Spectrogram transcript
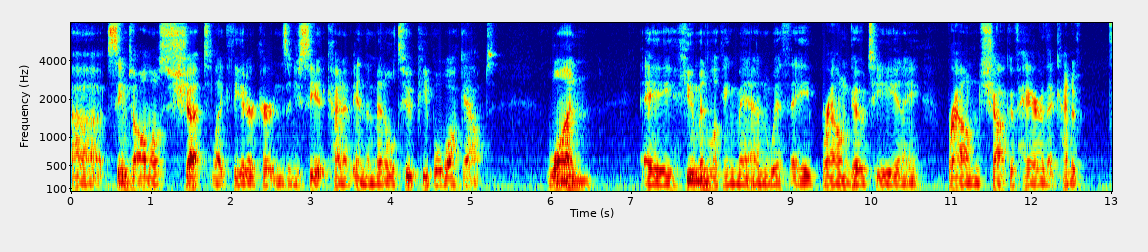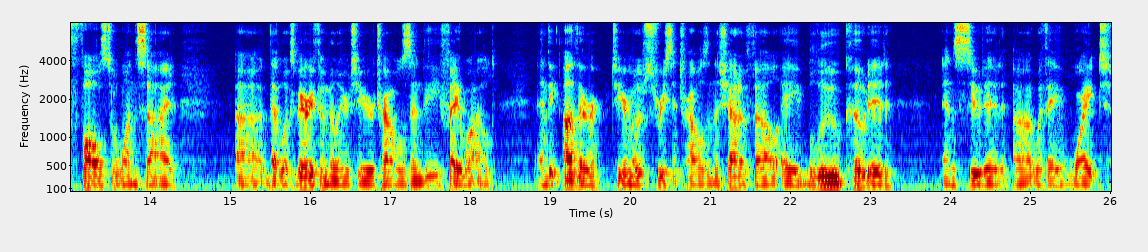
uh, seem to almost shut like theater curtains, and you see it kind of in the middle. Two people walk out. One, a human looking man with a brown goatee and a brown shock of hair that kind of falls to one side, uh, that looks very familiar to your travels in the Feywild. And the other, to your most recent travels in the Shadowfell, a blue coated and suited uh, with a white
